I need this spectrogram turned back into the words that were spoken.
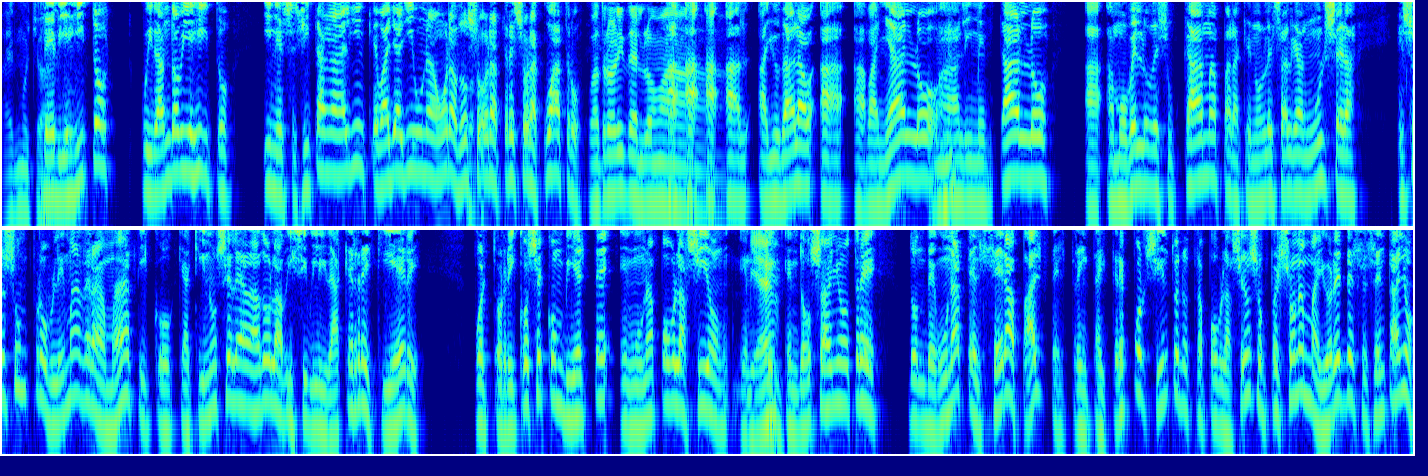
hay muchos. de viejitos cuidando a viejitos y necesitan a alguien que vaya allí una hora, dos horas, tres horas, cuatro, Cuatro horitas es lo más... a- a- a ayudar a, bañarlo, a alimentarlo, a, moverlo de su cama para que no le salgan úlceras. Eso es un problema dramático que aquí no se le ha dado la visibilidad que requiere. Puerto Rico se convierte en una población en- en dos años o tres donde una tercera parte, el 33% de nuestra población son personas mayores de 60 años.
